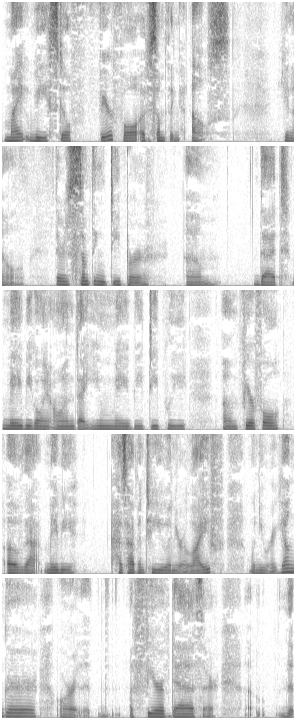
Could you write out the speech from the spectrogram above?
might be still fearful of something else. You know, there's something deeper um, that may be going on that you may be deeply um, fearful of that maybe has happened to you in your life when you were younger, or a fear of death, or uh, the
